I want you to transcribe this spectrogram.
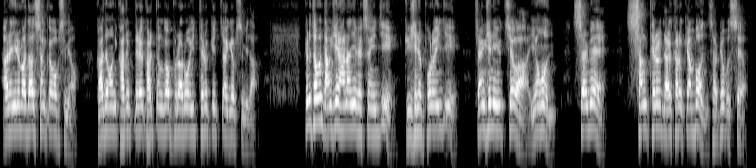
하는 일마다 성과가 없으며 가정은 가족들의 갈등과 불화로 위태롭게 짝이 없습니다. 그렇다면 당신이 하나님의 백성인지 귀신의 포로인지 당신의 육체와 영혼, 삶의 상태를 날카롭게 한번 살펴보세요.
